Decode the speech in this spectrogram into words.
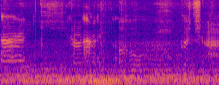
e-i-e-i-o. Oh, good job.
